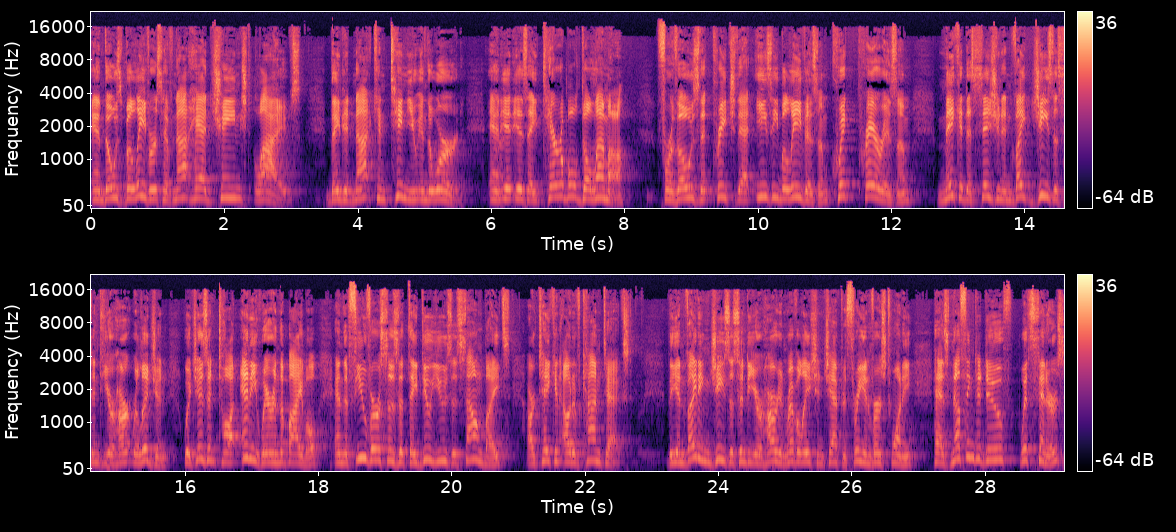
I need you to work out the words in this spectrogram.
And those believers have not had changed lives. They did not continue in the Word. And it is a terrible dilemma for those that preach that easy believism, quick prayerism, make a decision, invite Jesus into your heart religion, which isn't taught anywhere in the Bible, and the few verses that they do use as sound bites are taken out of context. The inviting Jesus into your heart in Revelation chapter 3 and verse 20 has nothing to do with sinners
